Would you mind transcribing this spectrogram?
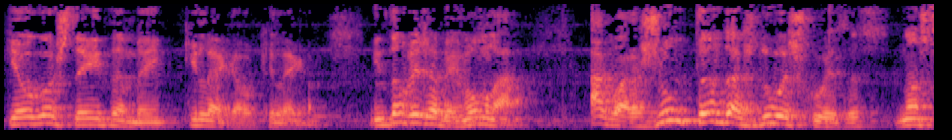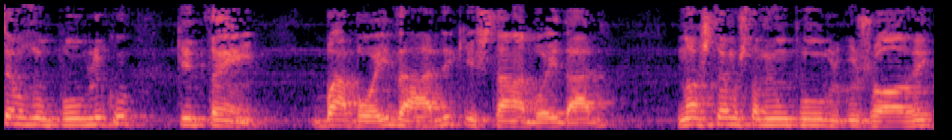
que eu gostei também. Que legal, que legal. Então veja bem, vamos lá. Agora, juntando as duas coisas, nós temos um público que tem a boa idade, que está na boa idade, nós temos também um público jovem,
